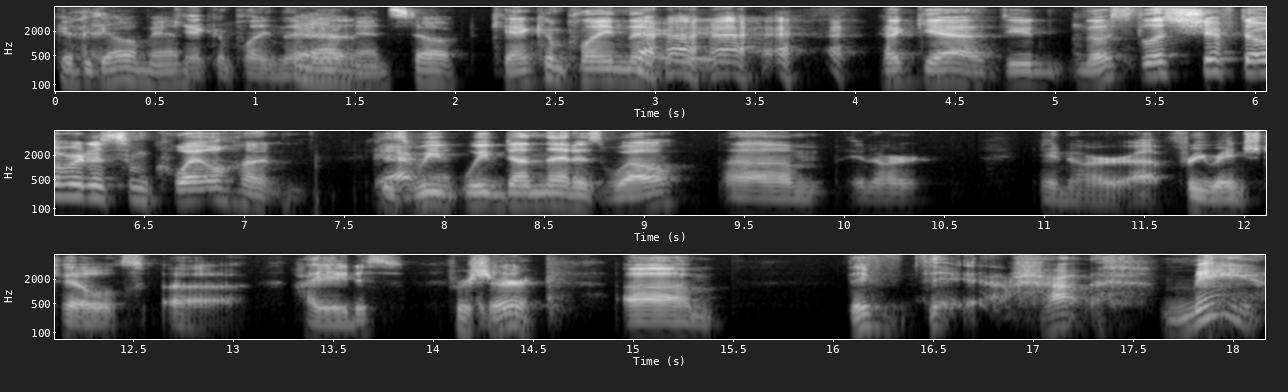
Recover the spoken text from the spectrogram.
Good to go, man. Can't complain there. Yeah, man, stoked. Can't complain there, dude. Heck yeah, dude. Let's let's shift over to some quail hunting because Yeah, we man. we've done that as well um, in our in our uh, free range tales uh, hiatus. For again. sure. Um, they've they, how, man,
